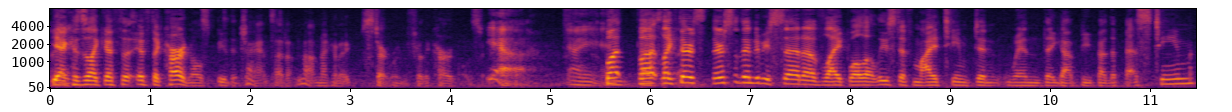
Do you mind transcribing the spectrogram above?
Yeah, because like if the if the Cardinals beat the Giants, I don't. I'm not going to start rooting for the Cardinals. Yeah, I, But but like there's there's something to be said of like well at least if my team didn't win they got beat by the best team.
